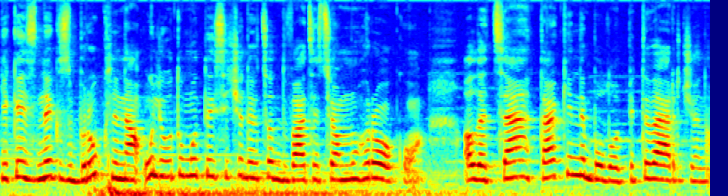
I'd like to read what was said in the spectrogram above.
який зник з Брукліна у лютому 1927 року, але це так і не було підтверджено.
